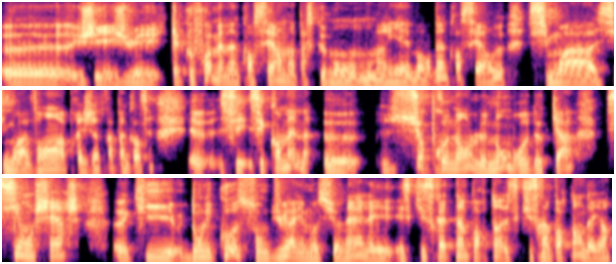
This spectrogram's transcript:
Euh, j'ai eu quelquefois même un cancer, ben, parce que mon, mon mari est mort d'un cancer euh, six mois six mois avant. Après, j'ai attrapé un cancer. Euh, c'est quand même euh, surprenant le nombre de cas si on cherche euh, qui dont les causes sont dues à l'émotionnel et, ce qui serait important ce qui serait important d'ailleurs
